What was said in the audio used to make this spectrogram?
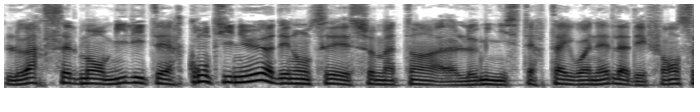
Le harcèlement militaire continue, a dénoncé ce matin le ministère taïwanais de la Défense.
